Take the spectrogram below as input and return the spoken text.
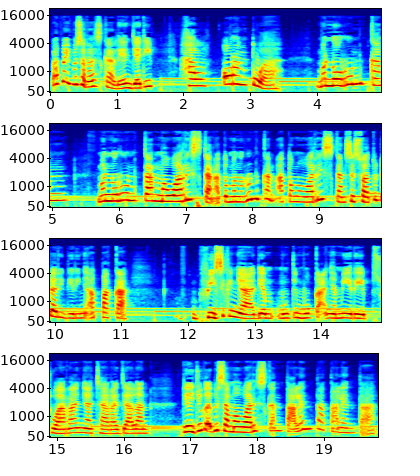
Bapak Ibu Saudara sekalian, jadi hal orang tua menurunkan menurunkan mewariskan atau menurunkan atau mewariskan sesuatu dari dirinya apakah fisiknya dia mungkin mukanya mirip, suaranya, cara jalan dia juga bisa mewariskan talenta-talenta.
